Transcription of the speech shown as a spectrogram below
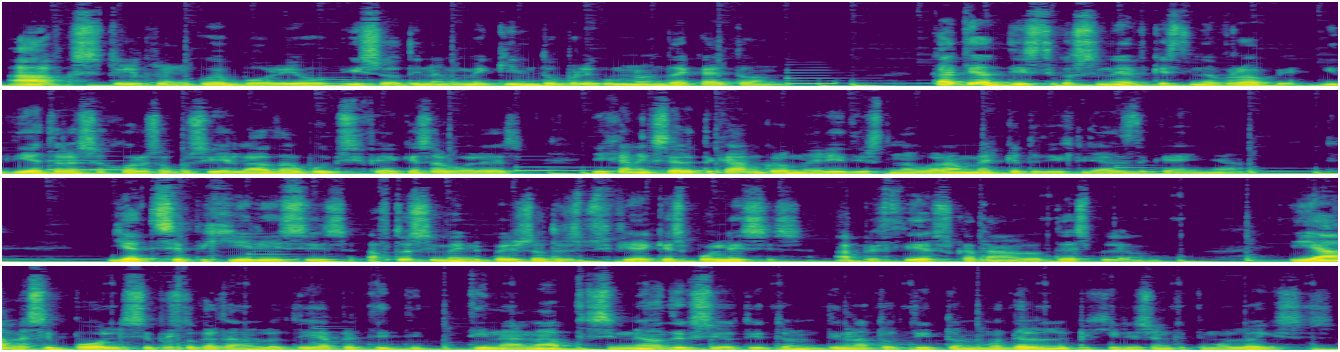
αύξηση του ηλεκτρονικού εμπορίου ισοδύναμη με εκείνη των προηγούμενων 10 ετών. Κάτι αντίστοιχο συνέβη και στην Ευρώπη, ιδιαίτερα σε χώρες όπως η Ελλάδα, όπου οι ψηφιακές αγορές είχαν εξαιρετικά μικρό μερίδιο στην αγορά μέχρι και το 2019. Για τις επιχειρήσεις, αυτό σημαίνει περισσότερες ψηφιακές πωλήσεις, απευθείας στους καταναλωτές πλέον. Η άμεση πώληση προς τον καταναλωτή απαιτεί την ανάπτυξη νέων δεξιοτήτων, δυνατοτήτων, μοντέλων επιχειρήσεων και τιμολόγησης.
